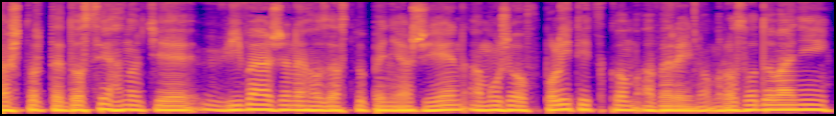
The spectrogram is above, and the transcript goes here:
za štvrté dosiahnutie vyváženého zastúpenia žien a mužov v politickom a verejnom rozhodovaní.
